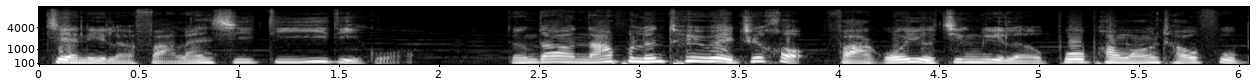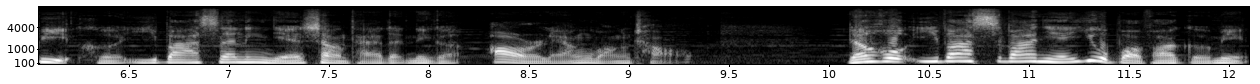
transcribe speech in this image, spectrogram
建立了法兰西第一帝国。等到拿破仑退位之后，法国又经历了波旁王朝复辟和一八三零年上台的那个奥尔良王朝。然后，一八四八年又爆发革命，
